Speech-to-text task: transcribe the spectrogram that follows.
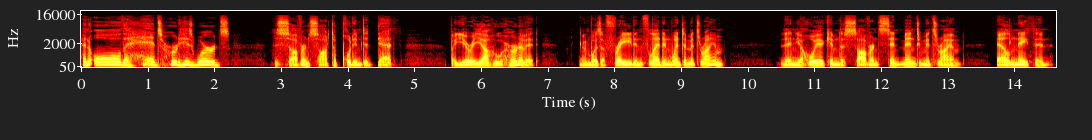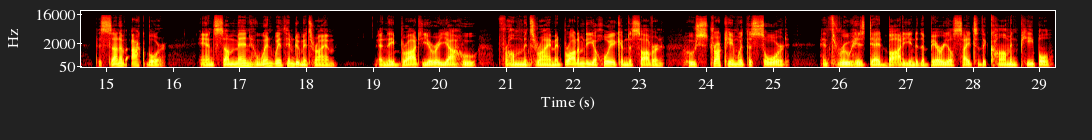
and all the heads, heard his words, the sovereign sought to put him to death. But Uriyahu heard of it, and was afraid, and fled, and went to Mitzrayim. Then Jehoiakim the sovereign sent men to Mitzrayim, Elnathan, the son of Achbor, and some men who went with him to Mitzrayim. And they brought Uriyahu from Mitzrayim, and brought him to Jehoiakim the sovereign, who struck him with the sword, and threw his dead body into the burial sites of the common people.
